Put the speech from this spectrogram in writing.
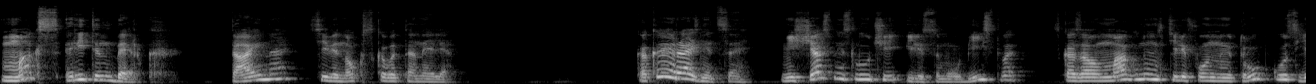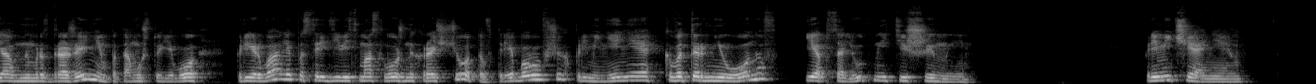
Макс Риттенберг. Тайна Севенокского тоннеля. «Какая разница, несчастный случай или самоубийство?» – сказал Магнум в телефонную трубку с явным раздражением, потому что его прервали посреди весьма сложных расчетов, требовавших применения кватернионов и абсолютной тишины. Примечание.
